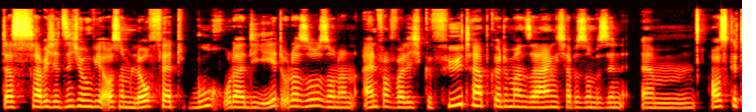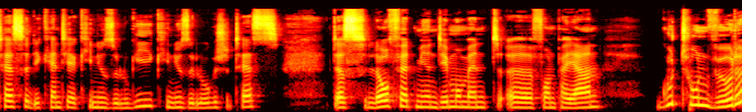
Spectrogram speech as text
Das habe ich jetzt nicht irgendwie aus einem Low-Fat-Buch oder Diät oder so, sondern einfach, weil ich gefühlt habe, könnte man sagen. Ich habe es so ein bisschen ähm, ausgetestet. Ihr kennt ja Kinesiologie, kinesiologische Tests. Das Low-Fat mir in dem Moment äh, vor ein paar Jahren gut tun würde.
